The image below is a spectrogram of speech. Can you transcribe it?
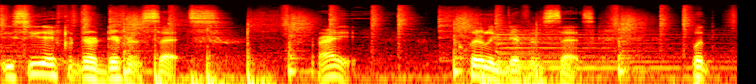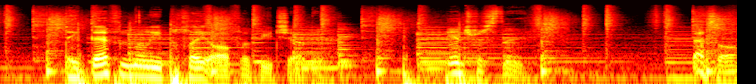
You see, they they're different sets, right? Clearly different sets, but they definitely play off of each other. Interesting. That's all.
